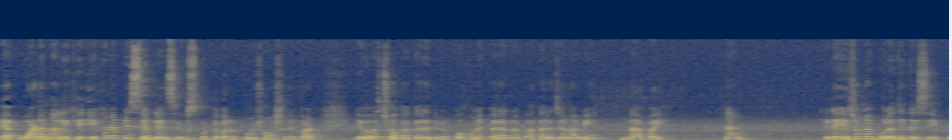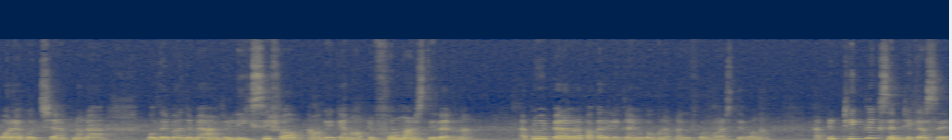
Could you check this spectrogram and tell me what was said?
এক ওয়ার্ডে না লিখে এখানে আপনি সেন্টেন্স ইউজ করতে পারেন, কোনো সমস্যা নেই। বাট এভাবে ছক আকারে দেবেন। কখনোই প্যারাগ্রাফ আকারে যেন আমি না পাই। হ্যাঁ? এটা এই জন্যই বলে দিতেছি। পরে হচ্ছে আপনারা বলতে পারেন যে, ম্যাম, আমি তো লিখছি সব। আমাকে কেন আপনি ফুল মার্কস দিলেন না? আপনি ওই প্যারাগ্রাফ আকারে লিখলে আমি কখনো আপনাকে ফুল মার্কস দেবো না। আপনি ঠিক লিখছেন, ঠিক আছে।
